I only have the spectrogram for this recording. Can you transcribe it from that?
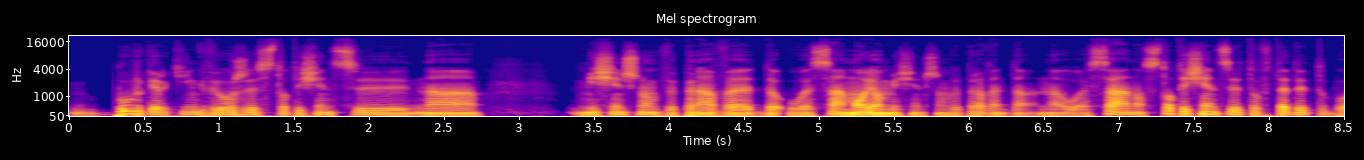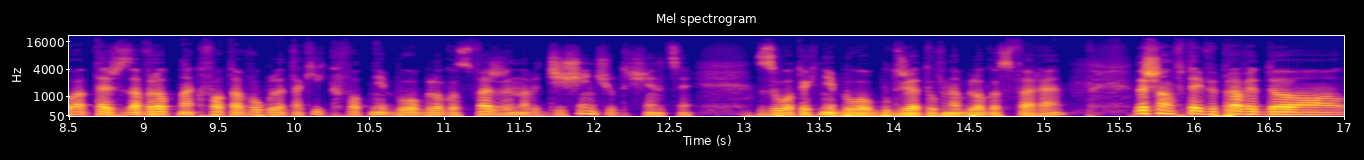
Burger King wyłoży 100 tysięcy na miesięczną wyprawę do USA, moją miesięczną wyprawę na, na USA. No 100 tysięcy to wtedy to była też zawrotna kwota, w ogóle takich kwot nie było w blogosferze, nawet 10 tysięcy złotych nie było budżetów na blogosferę. Zresztą w tej wyprawie do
